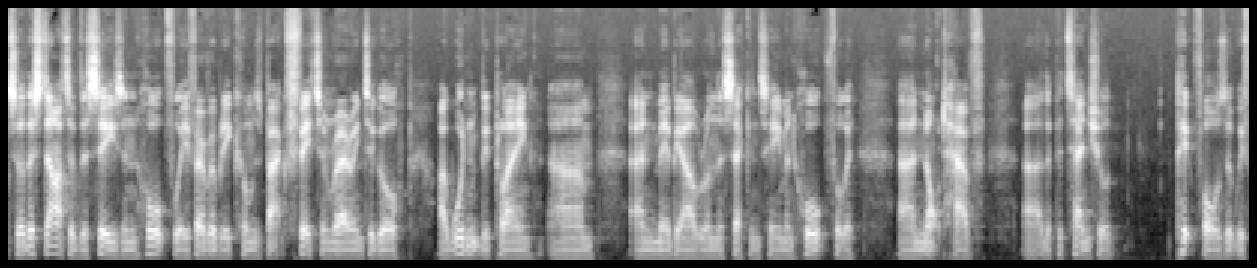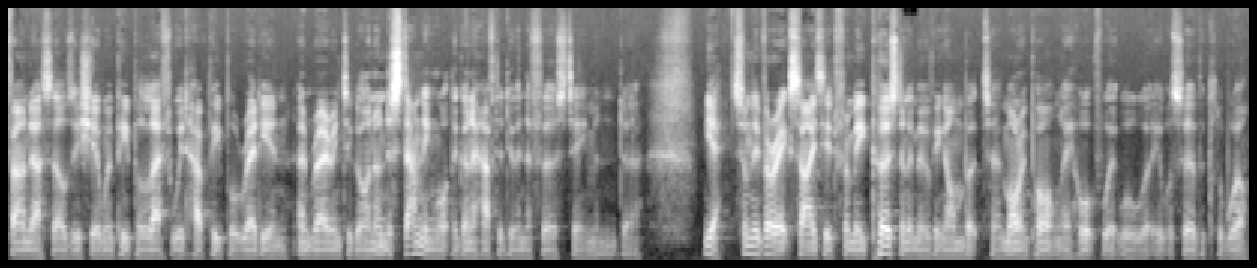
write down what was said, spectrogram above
So the start of the season, hopefully, if everybody comes back fit and raring to go, I wouldn't be playing, and maybe I'll run the second team, and hopefully uh, not have uh, the potential pitfalls that we found ourselves this year when people left. We'd have people ready and, and raring to go and understanding what they're going to have to do in the first team. And uh, yeah, something very excited for me personally moving on, but uh, more importantly, hopefully it will it will serve the club well.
